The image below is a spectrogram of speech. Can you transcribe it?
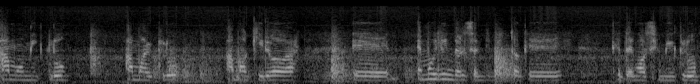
amo mi club, amo al club, amo a Quiroga. Eh, es muy lindo el sentimiento que, tengo hacia mi club.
